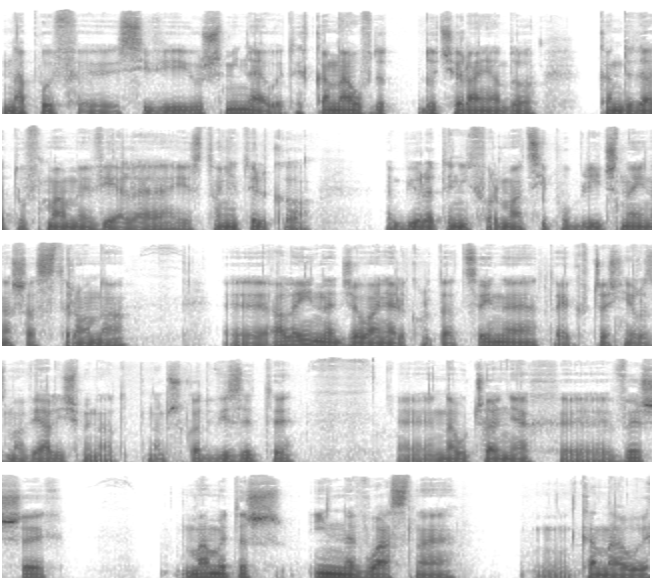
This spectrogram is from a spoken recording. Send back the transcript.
napływ y, CV, już minęły. Tych kanałów do, docierania do kandydatów mamy wiele. Jest to nie tylko biuletyn informacji publicznej, nasza strona, ale inne działania rekrutacyjne, tak jak wcześniej rozmawialiśmy, na, na przykład wizyty na uczelniach wyższych. Mamy też inne własne mm, kanały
